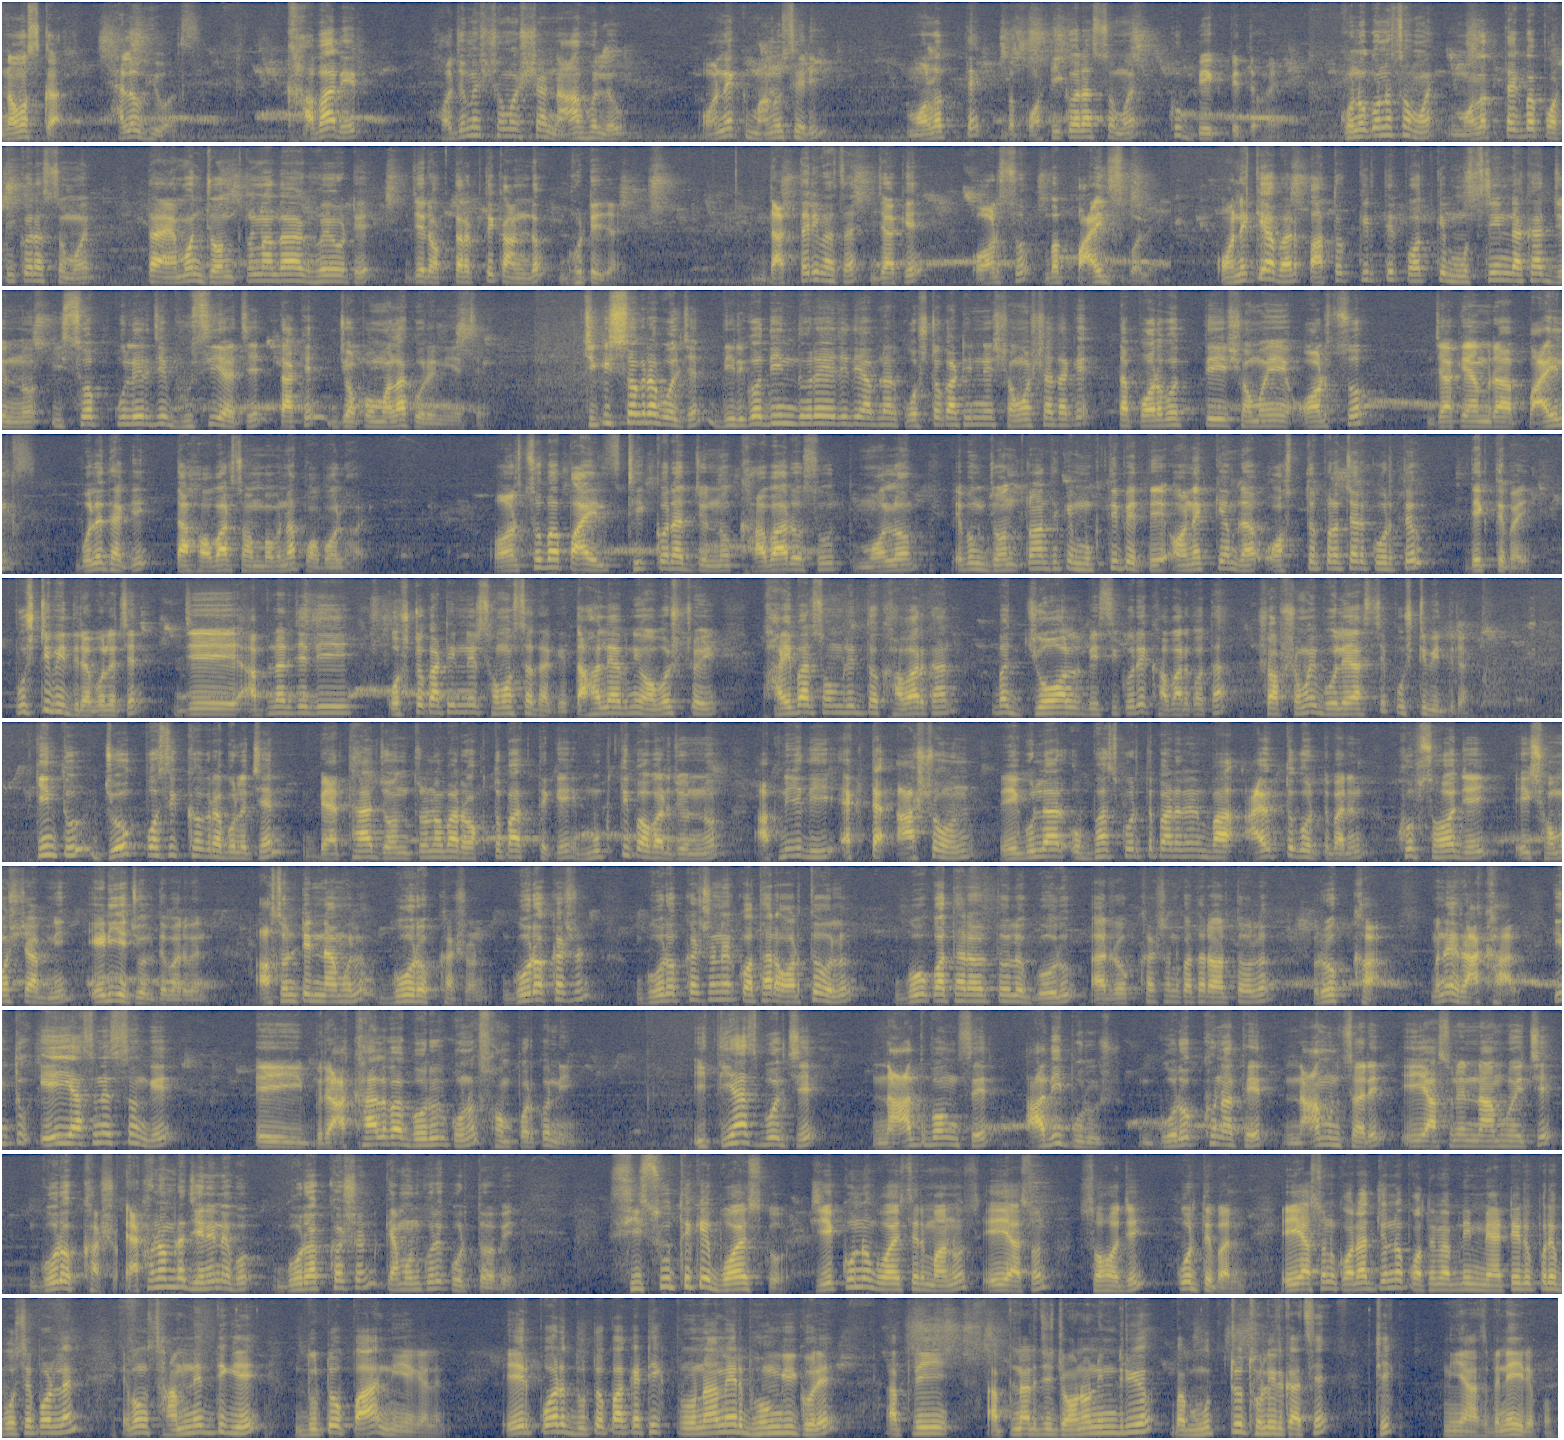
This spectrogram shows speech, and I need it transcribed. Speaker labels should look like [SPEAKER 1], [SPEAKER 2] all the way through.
[SPEAKER 1] নমস্কার। Hello viewers খাবারের হজমের সমস্যা না হলেও অনেক মানুষেরই মলত্যাগ বা পটি করার সময় খুব বেগ পেতে হয়। কোনো কোনো সময় মলত্যাগ বা পটি করার সময় তা এমন যন্ত্রণাদায়ক হয়ে ওঠে যে রক্তারক্তি কাণ্ড ঘটে যায়। ডাক্তারি ভাষায় যাকে অর্শ বা পাইলস বলে। অনেকে আবার পাতককীর্তির পথকে মসৃণ রাখার জন্য ইসব কুলের যে ভুসি আছে তাকে জপমালা করে নিয়েছে। চিকিৎসকরা বলছেন, দীর্ঘদিন ধরে যদি আপনার কোষ্ঠকাঠিন্যের সমস্যা থাকে, তা পরবর্তী সময়ে অর্শ যাকে আমরা পাইলস বলে থাকি, তা হবার সম্ভাবনা প্রবল হয়। অর্থ বা পাইলস ঠিক করার জন্য খাবার ওষুধ, মলম এবং যন্ত্রণা থেকে মুক্তি পেতে অনেককে আমরা অস্ত্রোপচার করতেও দেখতে পাই। পুষ্টিবিদরা বলেছেন যে, আপনার যদি কোষ্ঠকাঠিন্যের সমস্যা থাকে, তাহলে আপনি অবশ্যই ফাইবার সমৃদ্ধ খাবার খান বা জল বেশি করে খাবার কথা সবসময় বলে আসছে পুষ্টিবিদরা। কিন্তু যোগ প্রশিক্ষকরা বলেছেন, ব্যথা, যন্ত্রণা বা রক্তপাত থেকে মুক্তি পাওয়ার জন্য আপনি যদি একটা আসন রেগুলার অভ্যাস করতে পারেন বা আয়ত্ত করতে পারেন, খুব সহজেই এই সমস্যা আপনি এড়িয়ে চলতে পারবেন। আসনটির নাম হলো গোরক্ষাসন। গোরক্ষাসন, গোরক্ষাসনের কথার অর্থ হলো, গো কথার অর্থ হলো গরু, আর রক্ষাসন কথার অর্থ হলো রক্ষা মানে রাখাল। কিন্তু এই আসনের সঙ্গে এই রাখাল বা গরুর কোনো সম্পর্ক নেই। ইতিহাস বলছে নাথ বংশের আদি পুরুষ গোরক্ষনাথের নাম অনুসারে এই আসনের নাম হয়েছে গোরক্ষাসন। এখন আমরা জেনে নেব গোরক্ষাসন কেমন করে করতে হবে। শিশু থেকে বয়স্ক যে কোনো বয়সের মানুষ এই আসন সহজেই করতে পারেন। এই আসন করার জন্য প্রথমে আপনি ম্যাটের উপরে বসে পড়লেন এবং সামনের দিকে দুটো পা নিয়ে গেলেন। এরপর দুটো পাকে ঠিক প্রণামের ভঙ্গি করে আপনি আপনার যে জননেন্দ্রিয় বা মূত্রথলির কাছে ঠিক নিয়ে আসবেন এইরকম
